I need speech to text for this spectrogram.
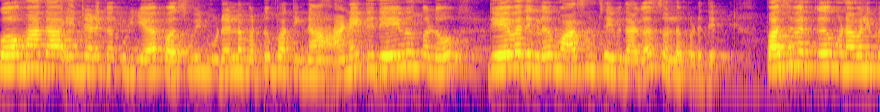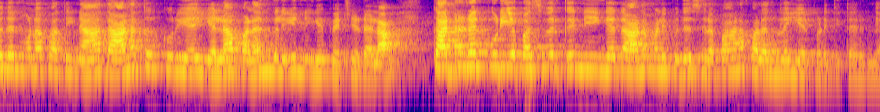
கோமாதா என்றழைக்கக்கூடிய பசுவின் உடலில் மட்டும் பார்த்தீங்கன்னா அனைத்து தெய்வங்களும் தேவதைகளும் வாசம் செய்வதாக சொல்லப்படுது. பசுவிற்கு உணவளிப்பதன் மூலம் பார்த்தீங்கன்னா தானத்திற்குரிய எல்லா பலன்களையும் நீங்கள் பெற்றிடலாம். கற்றுடன் கூடிய பசுவிற்கு நீங்கள் தானம் அளிப்பது சிறப்பான பலன்களை ஏற்படுத்தி தருங்க.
